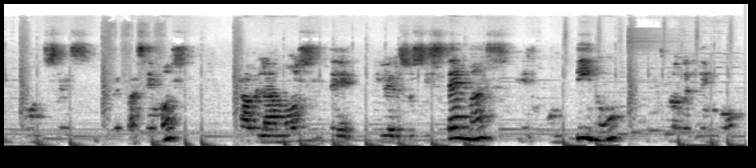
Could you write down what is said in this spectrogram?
Entonces, repasemos. Hablamos de diversos sistemas, el continuo, donde tengo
